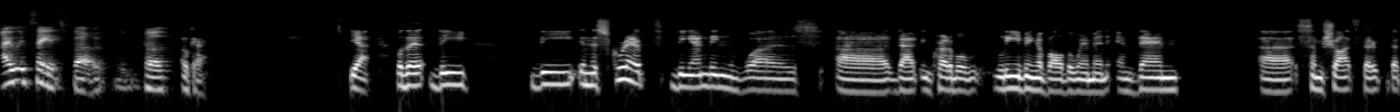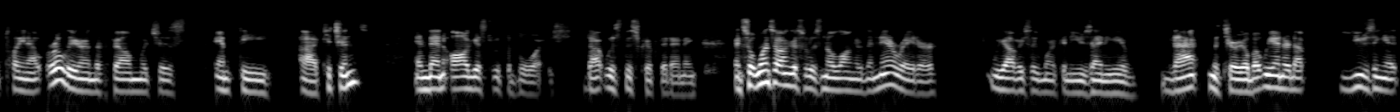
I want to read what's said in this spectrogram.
I would say it's both both. Okay. Yeah. Well the the the in the script the ending was uh, that incredible leaving of all the women and then uh, some shots that are, that playing out earlier in the film which is empty uh, kitchens and then august with the boys. That was the scripted ending. And so once august was no longer the narrator we obviously weren't going to use any of that material but we ended up using it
